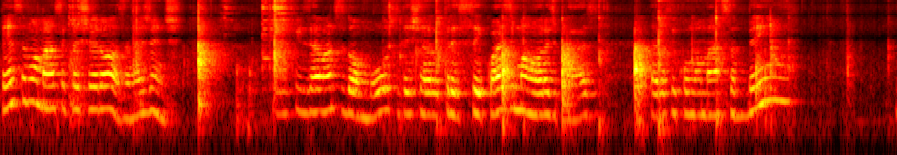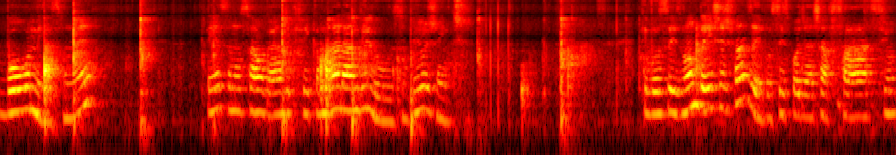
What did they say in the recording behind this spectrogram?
Pensa numa massa que tá cheirosa, né, gente? Fiz ela antes do almoço, deixei ela crescer quase uma hora de prazo. Ela ficou uma massa bem boa mesmo, né? Pensa no salgado que fica maravilhoso, viu, gente? Que vocês não deixem de fazer. Vocês podem achar fácil,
